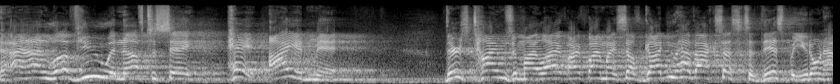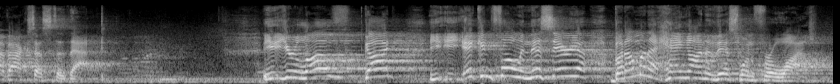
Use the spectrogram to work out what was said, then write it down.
And I love you enough to say, hey, I admit there's times in my life I find myself, God, you have access to this, but you don't have access to that. Your love, God, it can flow in this area, but I'm going to hang on to this one for a while.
